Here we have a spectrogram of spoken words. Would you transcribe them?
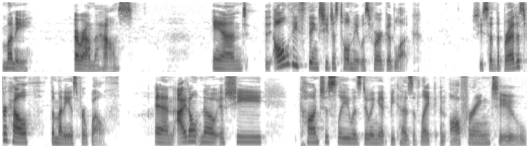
money around the house. And all these things, she just told me it was for good luck. She said the bread is for health, the money is for wealth. And I don't know if she consciously was doing it because of like an offering to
